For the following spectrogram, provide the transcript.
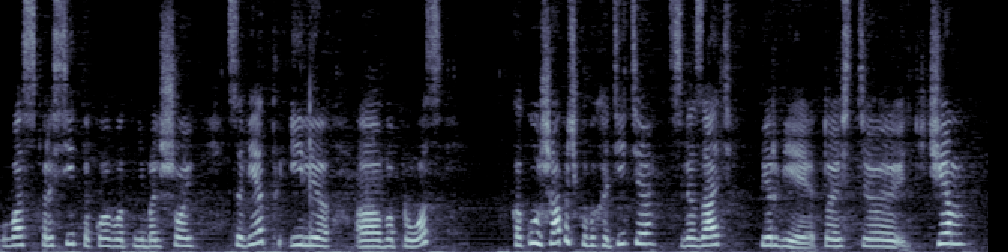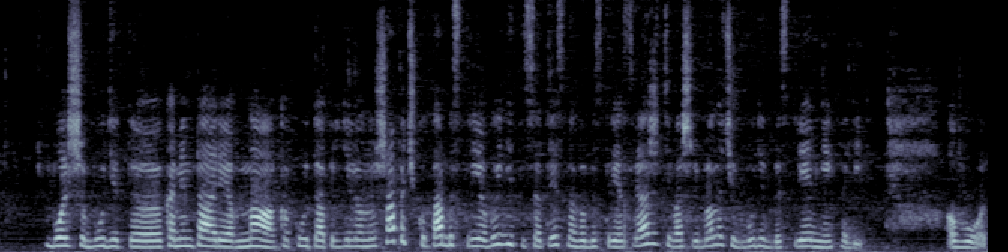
э, у вас спросить такой вот небольшой совет или э, вопрос – какую шапочку вы хотите связать первее. То есть, э, чем больше будет э, комментариев на какую-то определенную шапочку, та быстрее выйдет, и, соответственно, вы быстрее свяжете, ваш ребеночек будет быстрее в ней ходить. Вот.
